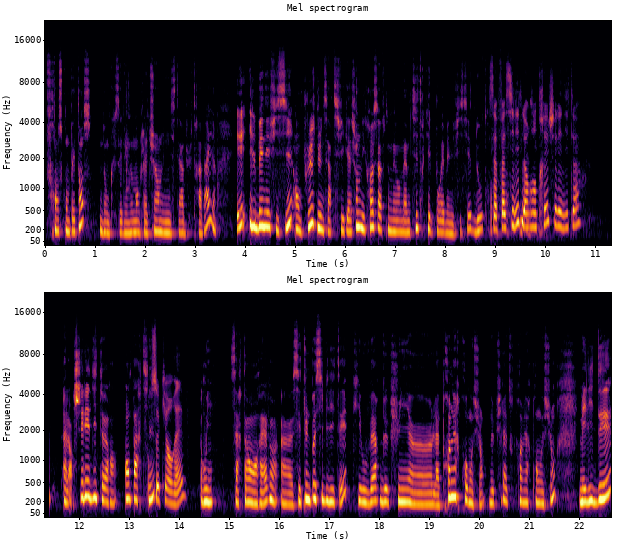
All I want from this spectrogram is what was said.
France Compétences, donc c'est les nomenclatures ministère du Travail, et ils bénéficient en plus d'une certification de Microsoft, mais au même titre qu'ils pourraient bénéficier d'autres. Ça facilite leur entrée chez l'éditeur? Alors, chez l'éditeur, en partie. Pour ceux qui en rêvent? Oui, certains en rêvent. Euh, c'est une possibilité qui est ouverte depuis euh, la première promotion, depuis la toute première promotion. Mais l'idée,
